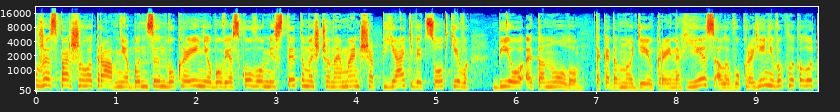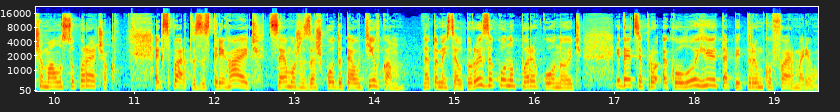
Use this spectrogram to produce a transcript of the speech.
Уже з 1 травня бензин в Україні обов'язково міститиме щонайменше 5% біоетанолу. Таке давно діє в країнах ЄС, але в Україні викликало чимало суперечок. Експерти застерігають, це може зашкодити автівкам. Натомість автори закону переконують, йдеться про екологію та підтримку фермерів.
